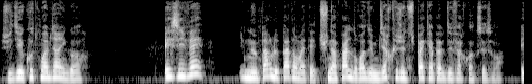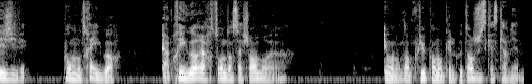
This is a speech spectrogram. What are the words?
je lui dis écoute-moi bien, Igor. Et j'y vais. Il ne parle pas dans ma tête. Tu n'as pas le droit de me dire que je ne suis pas capable de faire quoi que ce soit. Et j'y vais. Pour montrer à Igor. Et après, Igor, il retourne dans sa chambre. Euh, et on l'entend plus pendant quelques temps jusqu'à ce qu'il revienne.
